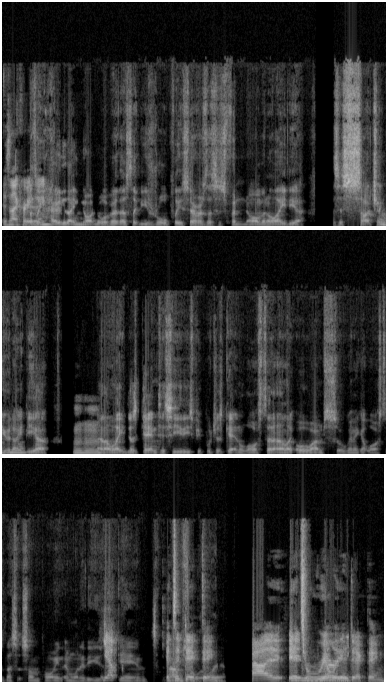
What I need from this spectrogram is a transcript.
isn't that I was crazy like, "How did I not know about this? Like these roleplay servers, this is phenomenal idea. This is such a good Mhm. idea." hmm And I'm like, just getting to see these people just getting lost in it, and I'm like, "Oh, I'm so gonna get lost in this at some point in one of these Yep. games." It's addicting. Uh, it's is really very- addicting,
